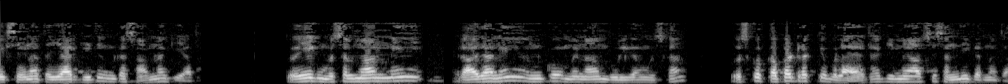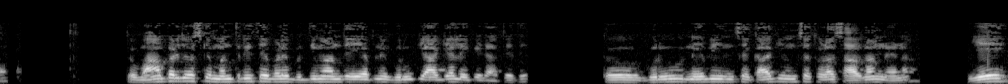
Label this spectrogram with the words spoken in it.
एक सेना तैयार की थी, उनका सामना किया था। तो एक मुसलमान ने, राजा ने उनको, मैं नाम भूल गया हूँ उसका, उसको कपट रख के बुलाया था कि मैं आपसे संधि करना चाहता हूँ। तो वहाँ पर जो उसके मंत्री थे, बड़े बुद्धिमान थे अपने गुरु की आज्ञा लेके जाते थे। तो गुरु ने भी इनसे कहा कि उनसे थोड़ा सावधान रहना। ये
